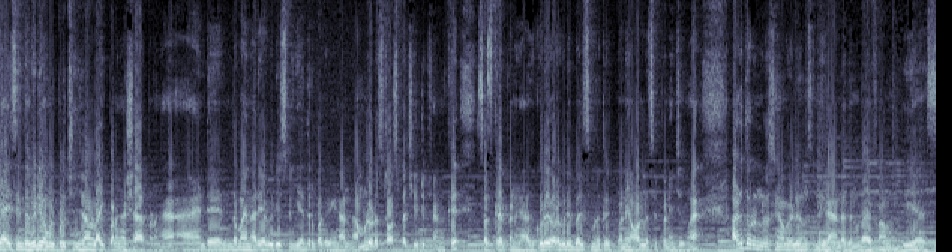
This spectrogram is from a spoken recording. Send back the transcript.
கைஸ் இந்த வீடியோ உங்களுக்கு பிடிச்சிருந்துச்சுன்னா லைக் பண்ணுங்கள் ஷேர் பண்ணுங்கள் அண்ட் இந்த மாதிரி நிறைய வீடியோஸ் நீங்கள் எதிர்பார்க்குறீங்கன்னா நம்மளோட ஸ்டார்ஸ் பச்சு யூடியூப் சேனலுக்கு சப்ஸ்கிரைப் பண்ணுங்க. அது கூட வரக்கூடிய பெல் சிம்மில் கிளிக் பண்ணி ஆல்ல செட் பண்ணி வச்சுக்கோங்க. அடுத்த ஒரு இன்ட்ரெஸ்டிங்காக வீடியோ சந்திக்கிறேன். அண்ட் அதன் பை ஃப்ரம் பிஎஸ்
